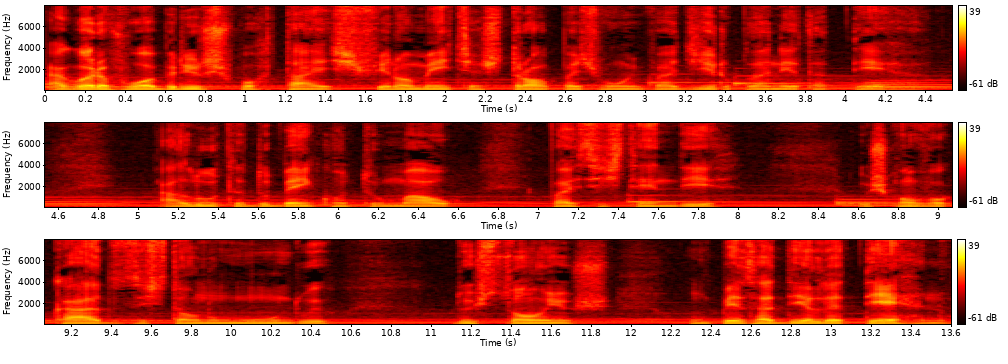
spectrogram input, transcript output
Agora vou abrir os portais. Finalmente as tropas vão invadir o planeta Terra. A luta do bem contra o mal vai se estender. Os convocados estão no mundo dos sonhos, um pesadelo eterno.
